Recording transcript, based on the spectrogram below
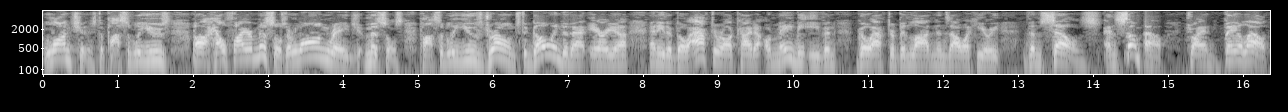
launches to possibly use uh, Hellfire missiles or long-range missiles, possibly use drones to go into that area and either go after al-Qaeda or maybe even go after bin Laden and Zawahiri themselves. And somehow try and bail out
